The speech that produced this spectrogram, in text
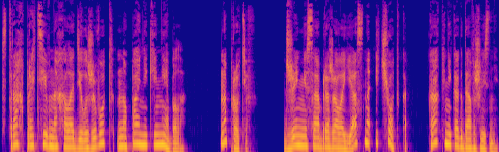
Страх противно холодил живот, но паники не было. Напротив, Дженни соображала ясно и четко, как никогда в жизни.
